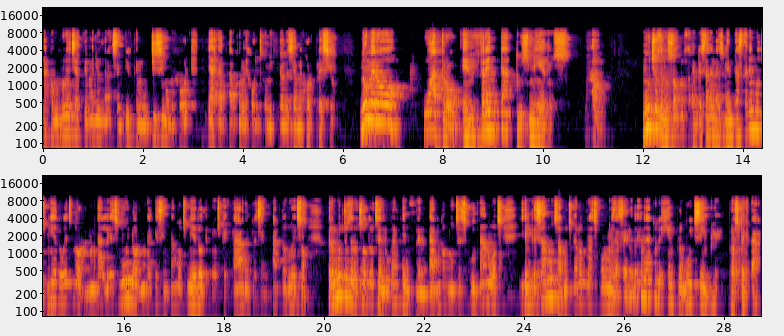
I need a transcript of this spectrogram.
la congruencia te va a ayudar a sentirte muchísimo mejor y a captar con mejores comisiones y a mejor precio. Número cuatro, enfrenta tus miedos. Wow. Muchos de nosotros al empezar en las ventas tenemos miedo, es normal, es muy normal que sintamos miedo de prospectar, de presentar todo eso, pero muchos de nosotros en lugar de enfrentarnos nos escudamos y empezamos a buscar otras formas de hacerlo. Déjame darte un ejemplo muy simple, prospectar.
